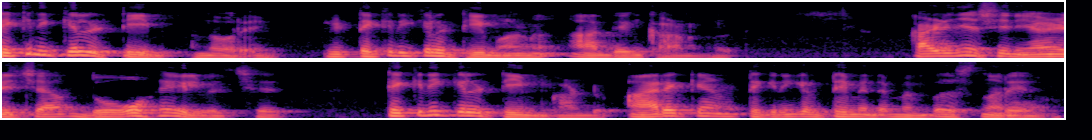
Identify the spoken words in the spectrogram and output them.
ടെക്നിക്കൽ ടീം എന്ന് പറയും. ഈ ടെക്നിക്കൽ ടീമാണ് ആദ്യം കാണുന്നത്. കഴിഞ്ഞ ശനിയാഴ്ച ദോഹയിൽ വെച്ച് ടെക്നിക്കൽ ടീം കണ്ടു. ആരൊക്കെയാണ് ടെക്നിക്കൽ ടീമിന്റെ മെമ്പേഴ്സ് എന്നറിയാമോ?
